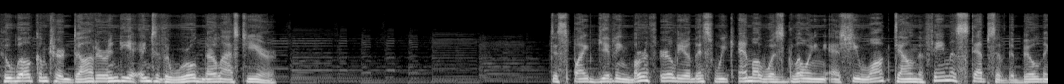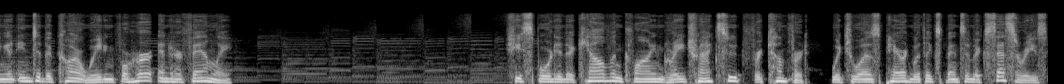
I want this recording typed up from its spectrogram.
who welcomed her daughter India into the world there last year. Despite giving birth earlier this week Emma was glowing as she walked down the famous steps of the building and into the car waiting for her and her family. She sported a Calvin Klein grey tracksuit for comfort, which was paired with expensive accessories,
